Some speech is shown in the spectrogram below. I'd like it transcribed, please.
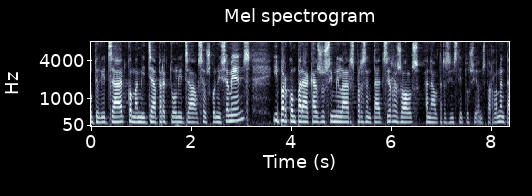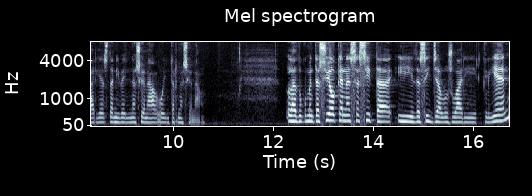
utilitzat com a mitjà per actualitzar els seus coneixements i per comparar casos similars presentats i resolts en altres institucions parlamentàries de nivell nacional o internacional. La documentació que necessita i desitja l'usuari client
